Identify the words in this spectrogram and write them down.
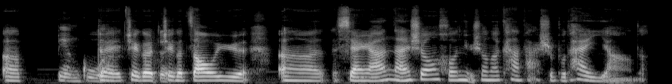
呃。变故、啊，对这个对这个遭遇，呃，显然男生和女生的看法是不太一样的。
